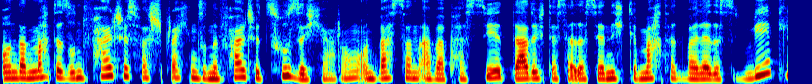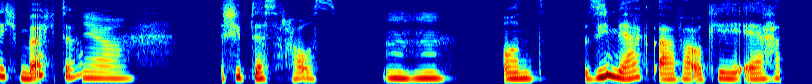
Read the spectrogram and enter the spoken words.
Und dann macht er so ein falsches Versprechen, so eine falsche Zusicherung. Und was dann aber passiert, dadurch, dass er das ja nicht gemacht hat, weil er das wirklich möchte, ja. schiebt er es raus. Mhm. Und sie merkt aber, okay, er hat,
